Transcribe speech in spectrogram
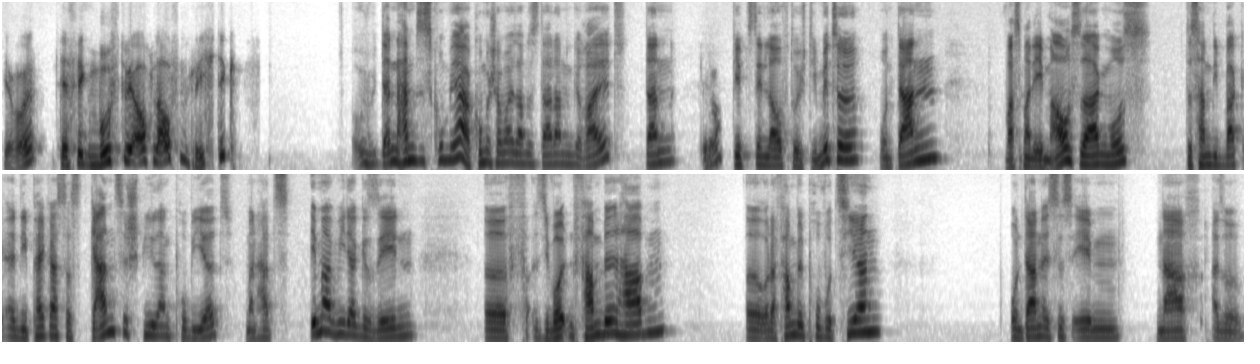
Jawohl. Deswegen musst du ja auch laufen, richtig? Dann haben sie es, ja, komischerweise haben sie es da dann gerallt. Dann Genau. gibt es den Lauf durch die Mitte und dann, was man eben auch sagen muss, das haben die, Buck, äh, die Packers das ganze Spiel lang probiert. Man hat es immer wieder gesehen. Äh, sie wollten Fumble haben äh, oder Fumble provozieren. Und dann ist es eben nach, also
